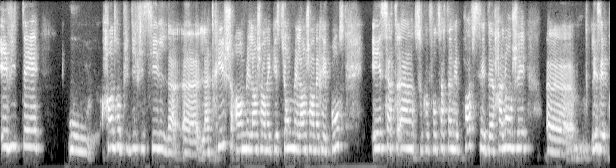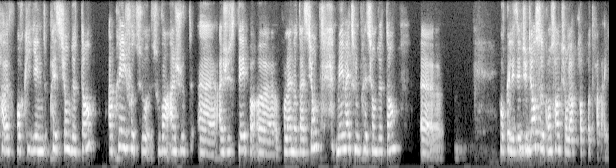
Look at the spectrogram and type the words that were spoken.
éviter ou rendre plus difficile euh, la triche en mélangeant les questions, mélangeant les réponses. Et certains, ce que font certaines épreuves, c'est de rallonger les épreuves pour qu'il y ait une pression de temps. Après, il faut souvent ajuster pour, la notation, mais mettre une pression de temps pour que les étudiants se concentrent sur leur propre travail.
